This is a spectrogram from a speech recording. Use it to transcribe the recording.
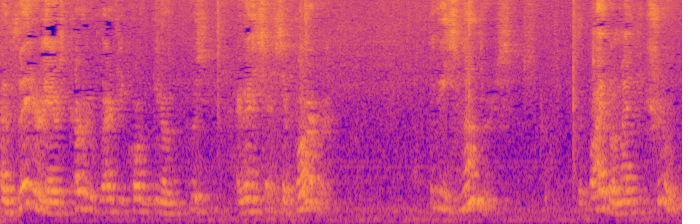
I literally, I was covered with every quote, you know, was, I ran, I said, Barbara, look at these numbers. The Bible might be true.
